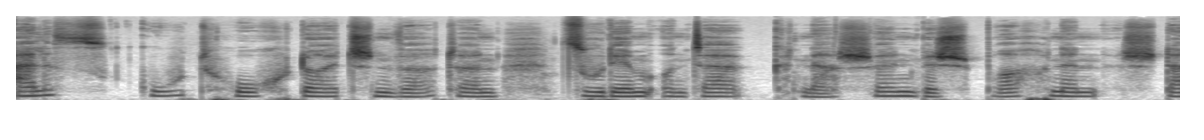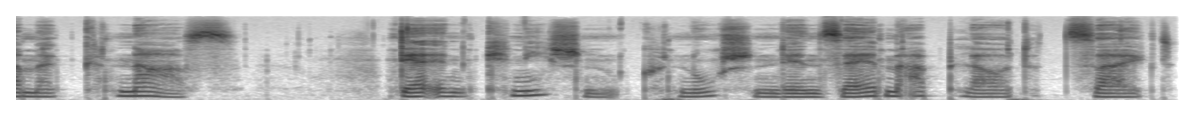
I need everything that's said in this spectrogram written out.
alles gut hochdeutschen Wörtern zu dem unter Knascheln besprochenen Stamme Knas, der in Knieschen, Knuschen denselben Ablaut zeigt.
